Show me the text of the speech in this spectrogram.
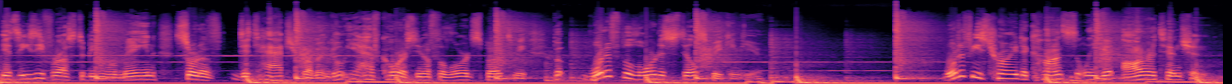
It's easy for us to be remain sort of detached from it and go, yeah, of course, you know, if the Lord spoke to me. But what if the Lord is still speaking to you? What if he's trying to constantly get our attention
